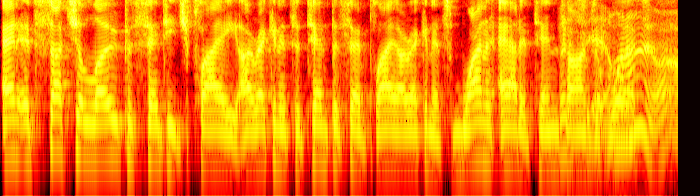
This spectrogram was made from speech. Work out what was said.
And it's such a low percentage play. I reckon it's a 10% play. I reckon it's one out of 10 But times it works. I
